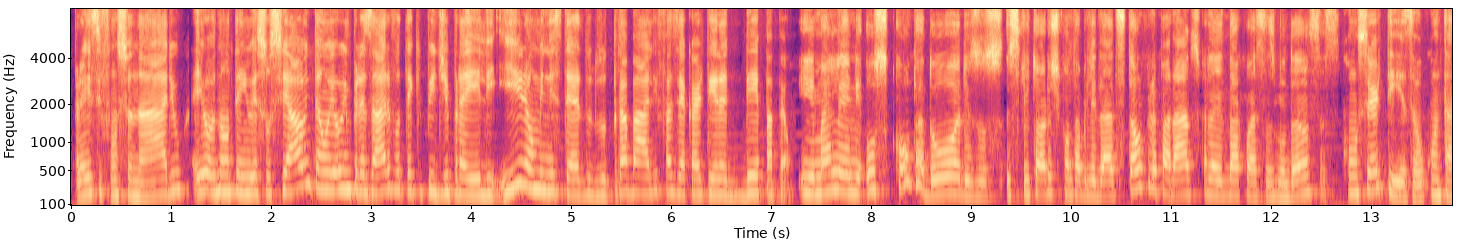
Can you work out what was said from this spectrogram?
para esse funcionário, eu não tenho e-social, então eu, empresário, vou ter que pedir para ele ir ao Ministério do Trabalho e fazer a carteira de papel. E Marlene, os contadores, os escritórios de contabilidade estão preparados para lidar com essas mudanças? Com certeza. O contador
